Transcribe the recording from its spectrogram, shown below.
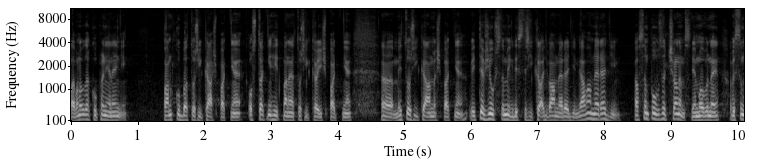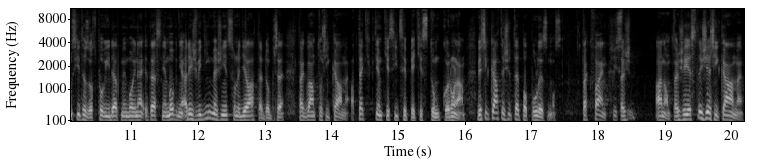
Ale ono tak úplně není. Pan Kuba to říká špatně, ostatní hitmané to říkají špatně, eh, my to říkáme špatně. Víte, že už jste mi kdysi říkal, ať vám neradím. Já vám neradím. Já jsem pouze členem sněmovny a vy se musíte zodpovídat mimo jiné i té sněmovně. A když vidíme, že něco neděláte dobře, tak vám to říkáme. A teď k těm 1500 korunám. Vy říkáte, že to je populismus. Tak fajn. Takže, ano, takže jestliže říkáme,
